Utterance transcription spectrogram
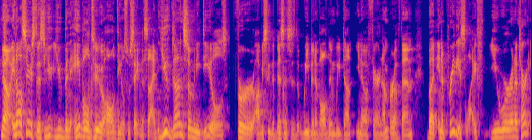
No, in all seriousness, you you've been able to all deals with Satan aside. You've done so many deals for obviously the businesses that we've been involved in. We've done you know a fair number of them. But in a previous life, you were an attorney,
